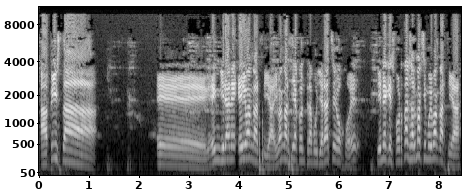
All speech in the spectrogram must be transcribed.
A pista. Eh, en Girane, e Iván García. Iván García contra Bullarache, ojo, eh. Tiene que esforzarse al máximo Iván García.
